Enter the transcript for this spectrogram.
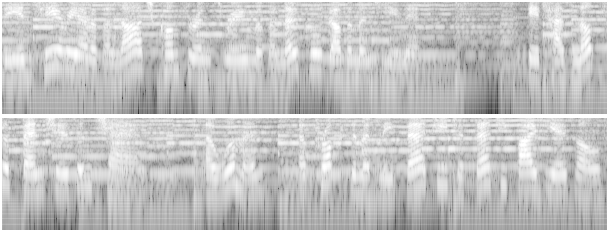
the interior of a large conference room of a local government unit. It has lots of benches and chairs. A woman, approximately 30 to 35 years old,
